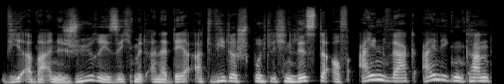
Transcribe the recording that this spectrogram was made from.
Wie aber eine Jury sich mit einer derart widersprüchlichen Liste auf ein Werk einigen kann,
